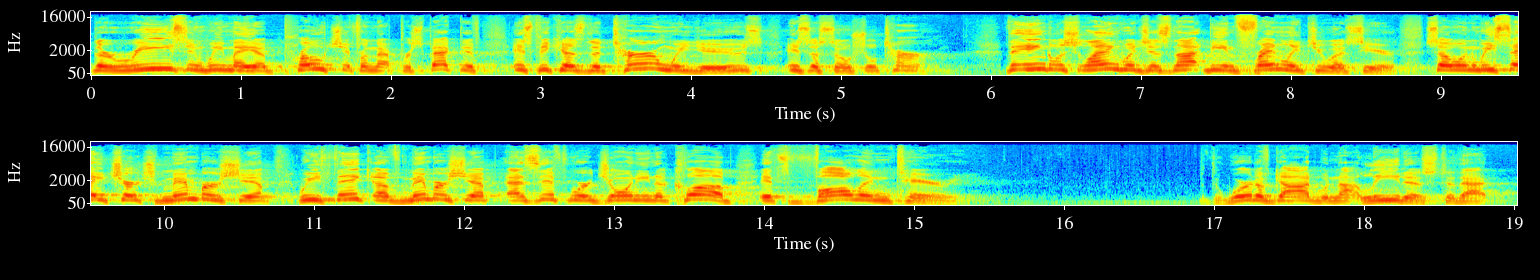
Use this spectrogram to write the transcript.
The reason we may approach it from that perspective is because the term we use is a social term. The English language is not being friendly to us here. So when we say church membership, we think of membership as if we're joining a club, it's voluntary. But the Word of God would not lead us to that,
